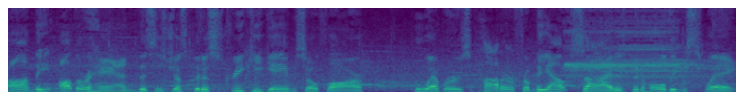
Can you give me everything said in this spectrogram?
On the other hand, this has just been a streaky game so far. Whoever's hotter from the outside has been holding sway.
